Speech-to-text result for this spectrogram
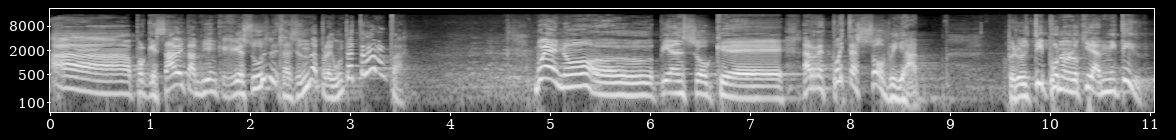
ah, porque sabe también que Jesús le está haciendo una pregunta trampa. Bueno, eh, pienso que la respuesta es obvia, pero el tipo no lo quiere admitir.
